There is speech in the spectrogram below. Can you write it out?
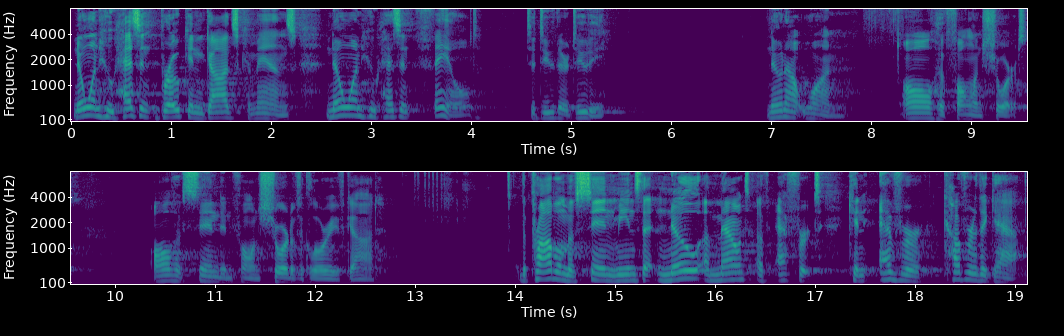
no one who hasn't broken God's commands, no one who hasn't failed to do their duty. No, not one. All have fallen short. All have sinned and fallen short of the glory of God. The problem of sin means that no amount of effort can ever cover the gap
